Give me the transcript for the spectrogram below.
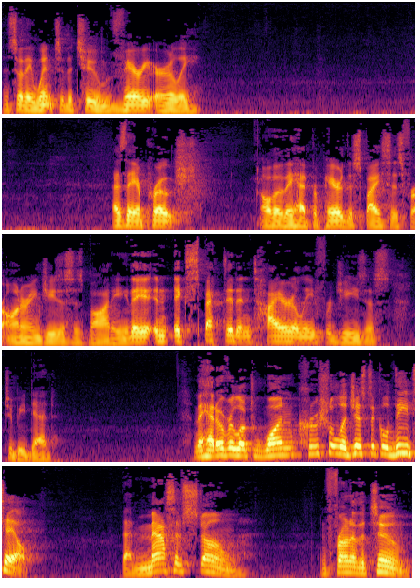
And so they went to the tomb very early. As they approached, although they had prepared the spices for honoring Jesus' body, they expected entirely for Jesus to be dead. They had overlooked one crucial logistical detail that massive stone in front of the tomb.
